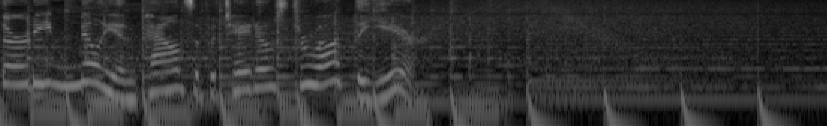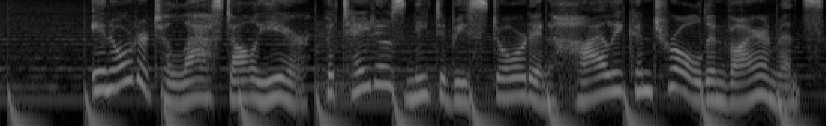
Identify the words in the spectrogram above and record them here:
30 million pounds of potatoes throughout the year. In order to last all year, potatoes need to be stored in highly controlled environments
